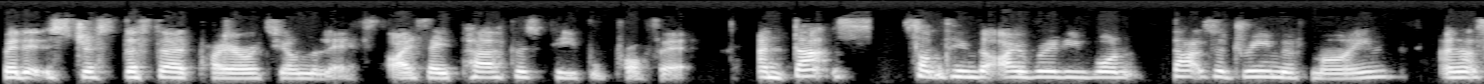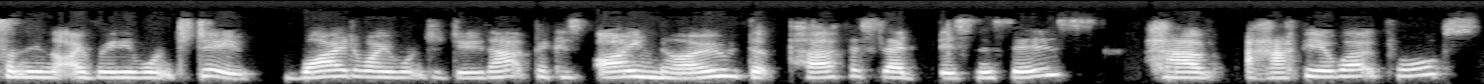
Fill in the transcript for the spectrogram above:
but it's just the third priority on the list. I say purpose, people, profit. And that's something that I really want. That's a dream of mine. And that's something that I really want to do. Why do I want to do that? Because I know that purpose led businesses have a happier workforce,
